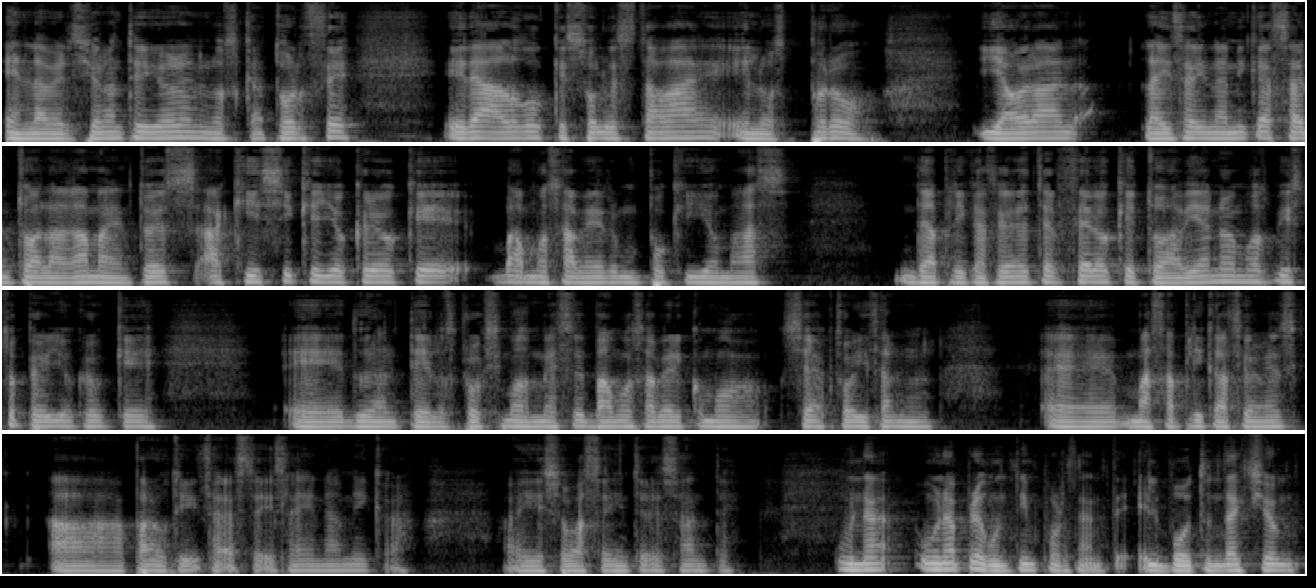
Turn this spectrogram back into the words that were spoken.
en la versión anterior, en los 14, era algo que solo estaba en los Pro. Y ahora la isla dinámica está en toda la gama. Entonces aquí sí que yo creo que vamos a ver un poquillo más de aplicaciones de tercero que todavía no hemos visto, pero yo creo que eh, durante los próximos meses vamos a ver cómo se actualizan eh, más aplicaciones ah, para utilizar esta isla dinámica. Ahí eso va a ser interesante. Una, una pregunta importante. El botón de acción,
